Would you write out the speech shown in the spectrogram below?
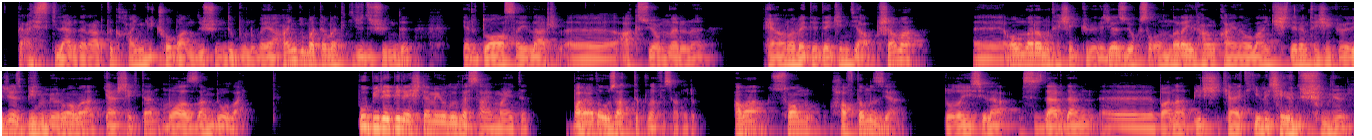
eskilerden artık hangi çoban düşündü bunu veya hangi matematikçi düşündü? Yani doğal sayılar e, aksiyonlarını Peano ve Dedekind yapmış ama e, onlara mı teşekkür edeceğiz yoksa onlara ilham kaynağı olan kişilere mi teşekkür edeceğiz bilmiyorum ama gerçekten muazzam bir olay. Bu birebir eşleme yoluyla saymaydı. Bayağı da uzattık lafı sanırım. Ama son haftamız ya. Dolayısıyla sizlerden e, bana bir şikayet geleceğini düşünmüyorum.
